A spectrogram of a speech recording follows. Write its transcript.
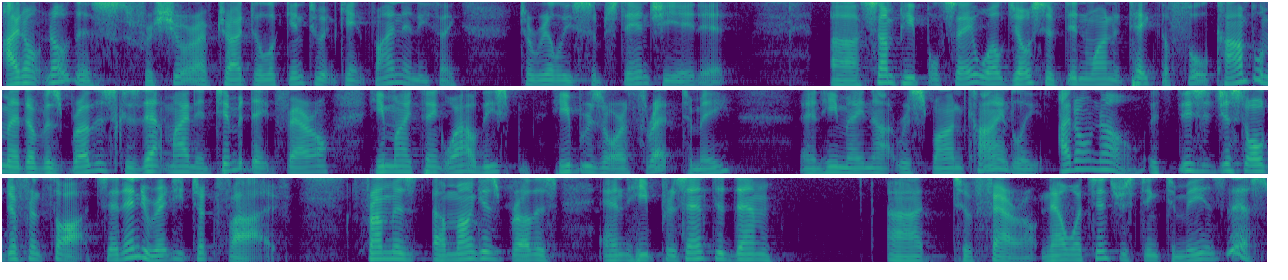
I don't know this for sure. I've tried to look into it and can't find anything to really substantiate it. Uh, some people say, well, Joseph didn't want to take the full complement of his brothers because that might intimidate Pharaoh. He might think, wow, these Hebrews are a threat to me and he may not respond kindly. I don't know. It's, these are just all different thoughts. At any rate, he took five from his, among his brothers and he presented them uh, to Pharaoh. Now, what's interesting to me is this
